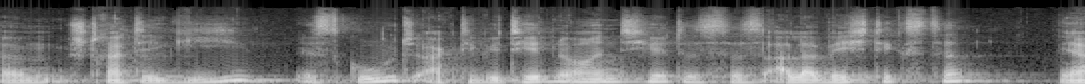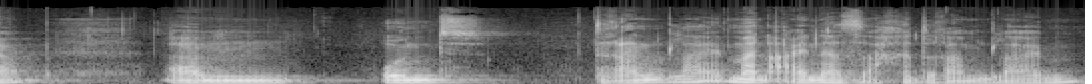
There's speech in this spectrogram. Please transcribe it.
ähm, Strategie ist gut, aktivitätenorientiert ist das Allerwichtigste. Ja? Ähm, und dranbleiben, an einer Sache dranbleiben.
